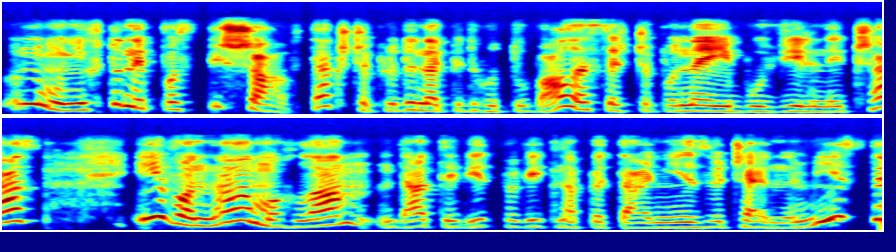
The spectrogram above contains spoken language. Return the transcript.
ну, ніхто не поспішав, так, щоб людина підготувалася, щоб у неї був вільний час, і вона могла дати відповідь на питання. І, звичайно, місце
